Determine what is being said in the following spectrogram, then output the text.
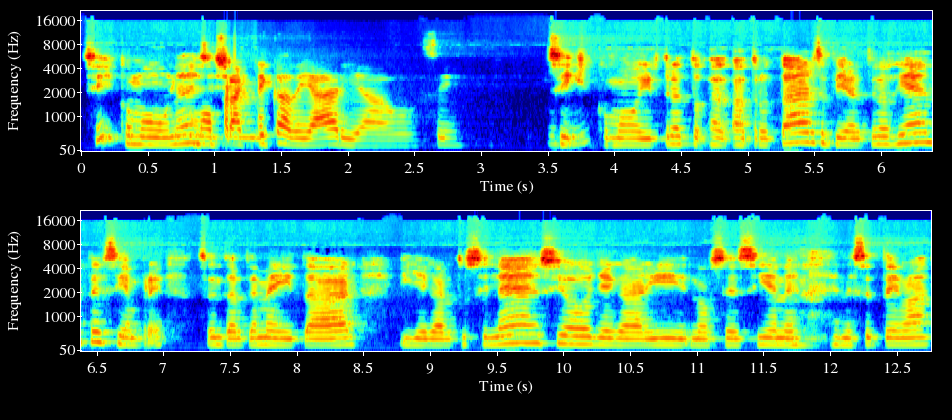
sí, como una como práctica diaria, o, sí. Sí, como irte a, a, trotar, cepillarte los dientes, siempre sentarte a meditar y llegar a tu silencio, llegar y no sé si en, en ese tema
